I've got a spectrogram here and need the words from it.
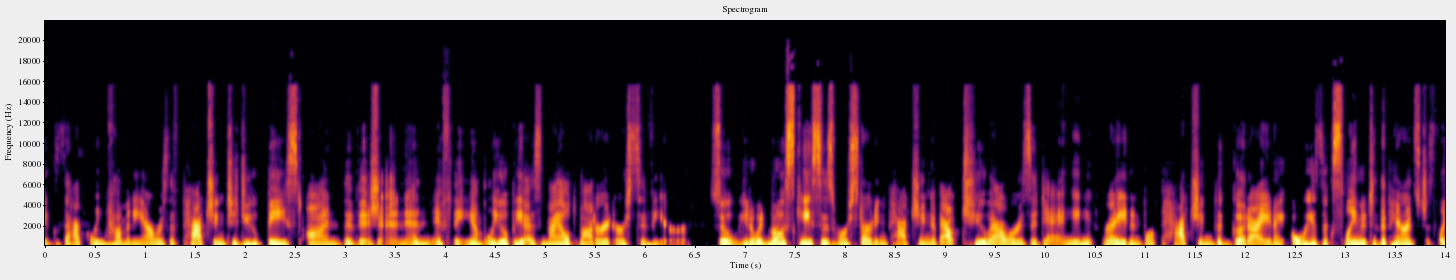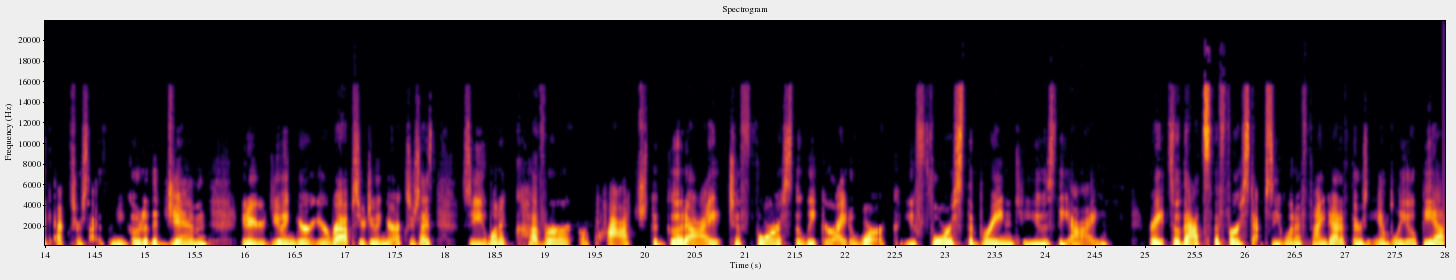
exactly how many hours of patching to do based on the vision and if the amblyopia is mild, moderate, or severe. So, you know, in most cases, we're starting patching about two hours a day, right? And we're patching the good eye. And I always explain it to the parents, just like exercise. When you go to the gym, you know, you're doing your, your reps, you're doing your exercise. So you want to cover or patch the good eye to force the weaker eye to work. You force the brain to use the eye right? So that's the first step. So you want to find out if there's amblyopia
